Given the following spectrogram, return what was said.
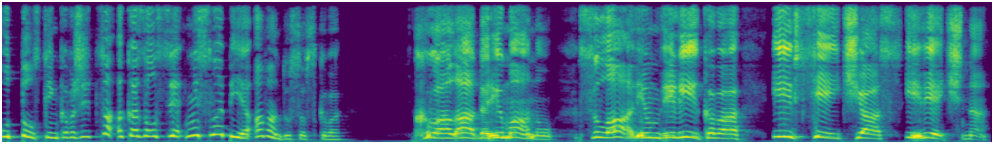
у толстенького жреца оказался не слабее Авандусовского. «Хвала Дариману! Славим великого! И в сей час, и вечно!»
